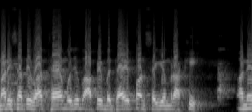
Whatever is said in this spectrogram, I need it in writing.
મારી સાથે વાત થયા મુજબ આપે બધાએ પણ સંયમ રાખી અને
